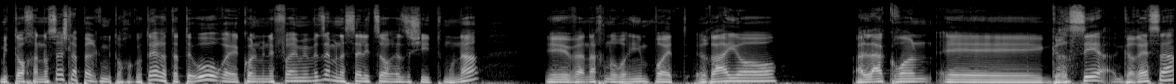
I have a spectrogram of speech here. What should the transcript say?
מתוך הנושא של הפרק, מתוך הכותרת, התיאור, אה, כל מיני פריימים וזה, מנסה ליצור איזושהי תמונה. אה, ואנחנו רואים פה את ראיו אלקרון אה, גרסיה, גרסה,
